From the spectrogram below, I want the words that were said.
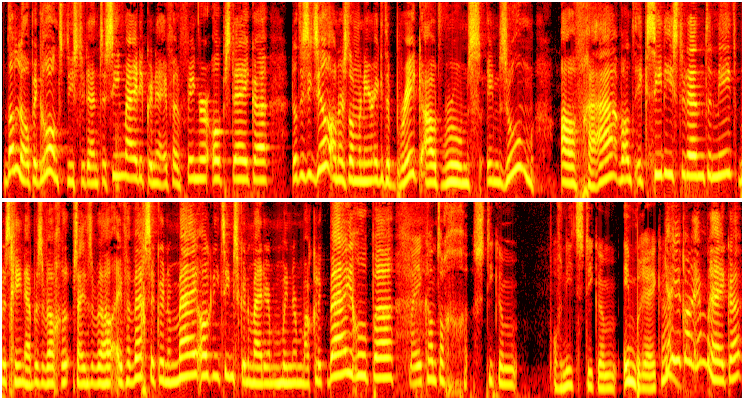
Dan loop ik rond. Die studenten zien mij, die kunnen even een vinger opsteken. Dat is iets heel anders dan wanneer ik de breakout rooms in Zoom afga. Want ik zie die studenten niet. Misschien hebben ze wel, zijn ze wel even weg. Ze kunnen mij ook niet zien. Ze kunnen mij er minder makkelijk bij roepen. Maar je kan toch stiekem, of niet stiekem, inbreken? Ja, je kan inbreken.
